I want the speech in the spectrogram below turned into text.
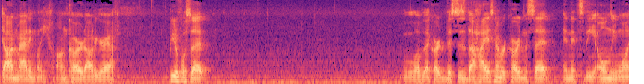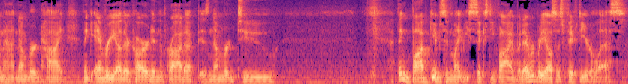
Don Mattingly, on card autograph. Beautiful set. Love that card. This is the highest number card in the set, and it's the only one numbered high. I think every other card in the product is numbered to. I think Bob Gibson might be 65, but everybody else is 50 or less.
